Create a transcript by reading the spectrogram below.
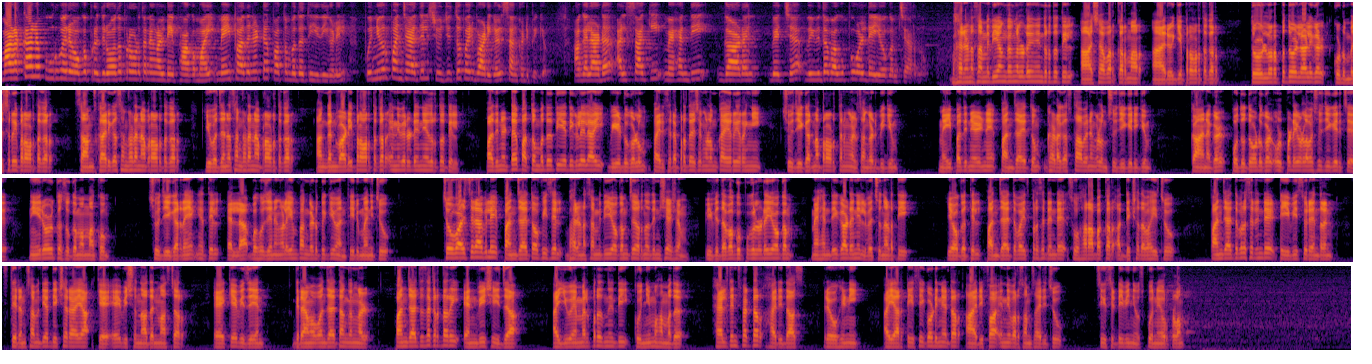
മഴക്കാല പൂർവ രോഗപ്രതിരോധ പ്രവർത്തനങ്ങളുടെ ഭാഗമായി മെയ് പതിനെട്ട് പത്തൊമ്പത് തീയതികളിൽ പുന്നൂർ പഞ്ചായത്തിൽ ശുചിത്വ പരിപാടികൾ സംഘടിപ്പിക്കും. അകലാട് അൽസാക്കി മെഹന്തി ഗാർഡൻ വെച്ച് വിവിധ വകുപ്പുകളുടെ യോഗം ചേർന്നു. ഭരണസമിതി അംഗങ്ങളുടെ നേതൃത്വത്തിൽ ആശാവർക്കർമാർ ആരോഗ്യ പ്രവർത്തകർ തൊഴിലുറപ്പ് തൊഴിലാളികൾ കുടുംബശ്രീ പ്രവർത്തകർ സാംസ്കാരിക സംഘടനാ പ്രവർത്തകർ യുവജന സംഘടനാ പ്രവർത്തകർ അംഗൻവാടി പ്രവർത്തകർ എന്നിവരുടെ നേതൃത്വത്തിൽ പതിനെട്ട് പത്തൊമ്പത് തീയതികളിലായി വീടുകളും പരിസര പ്രദേശങ്ങളും കയറിയിറങ്ങി ശുചീകരണ പ്രവർത്തനങ്ങൾ സംഘടിപ്പിക്കും. മെയ് പതിനേഴിന് പഞ്ചായത്തും ഘടക സ്ഥാപനങ്ങളും ശുചീകരിക്കും. കാനകൾ പൊതുതോടുകൾ ഉൾപ്പെടെയുള്ളവ ശുചീകരിച്ച് നീരൊഴുക്ക് സുഗമമാക്കും. ശുചീകരണ യജ്ഞത്തിൽ എല്ലാ ബഹുജനങ്ങളെയും പങ്കെടുപ്പിക്കുവാൻ തീരുമാനിച്ചു. ചൊവ്വാഴ്ച രാവിലെ പഞ്ചായത്ത് ഓഫീസിൽ ഭരണസമിതി യോഗം ചേർന്നതിനു ശേഷം വിവിധ വകുപ്പുകളുടെ യോഗം മെഹന്തി ഗാർഡനിൽ വെച്ചു നടത്തി. യോഗത്തിൽ പഞ്ചായത്ത് വൈസ് പ്രസിഡന്റ് സുഹറ ബക്കർ അധ്യക്ഷത വഹിച്ചു. Panchayat president T V Surendran സ്ഥിരം സമിതി അധ്യക്ഷരായ K A Viswanathan master A K Vijayan ഗ്രാമപഞ്ചായത്ത് അംഗങ്ങൾ panchayat secretary N V Sheeja I U M L പ്രതിനിധി Kunhi Muhammad health inspector Haridas Rohini I R T C coordinator Arifa എന്നിവർ സംസാരിച്ചു. C C T V news Punnayurkulam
